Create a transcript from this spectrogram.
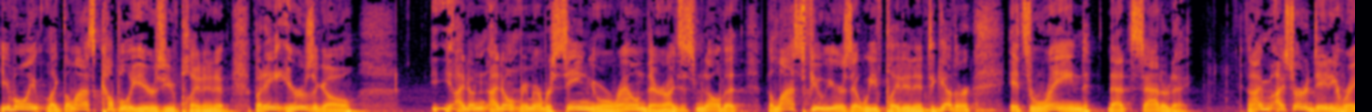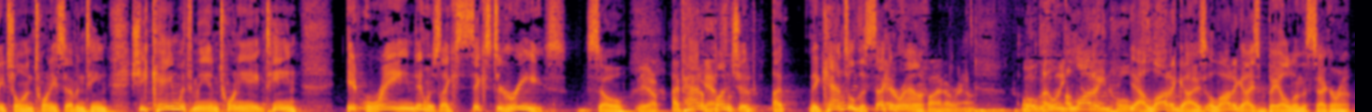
You've only, like the last couple of years you've played in it. But eight years ago, I don't, I don't remember seeing you around there. I just know that the last few years that we've played in it together, it's rained that Saturday. I, I started dating Rachel in 2017. She came with me in 2018 it rained and it was like six degrees. So yep. I've had a bunch of uh, they canceled the second round. The final round. Well, a, a lot of yeah, a lot of guys, a lot of guys bailed in the second round.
